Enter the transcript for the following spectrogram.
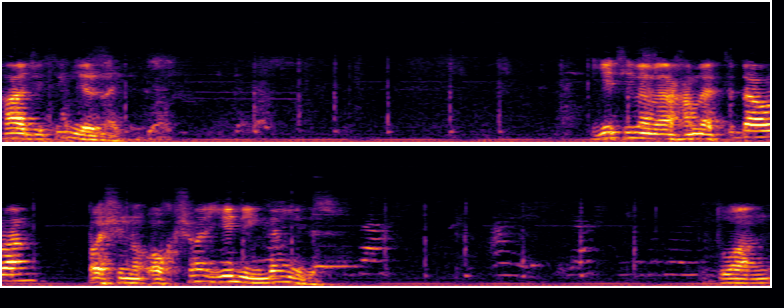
hacetin yerine gelir. Yetime merhametli davran, başını okşa, yediğinden yedir. Duan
